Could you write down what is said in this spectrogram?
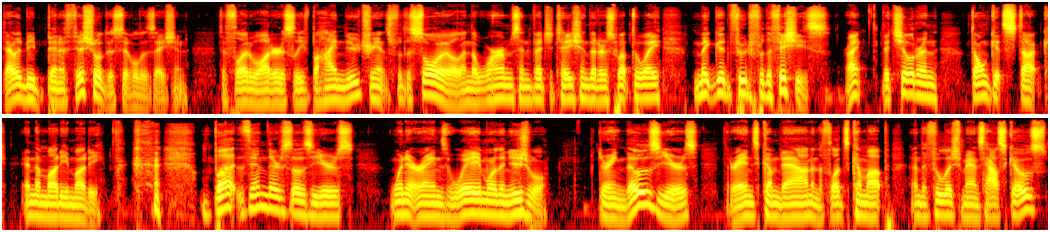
That would be beneficial to civilization. The flood waters leave behind nutrients for the soil, and the worms and vegetation that are swept away make good food for the fishies, right? The children don't get stuck in the muddy, muddy. but then there's those years when it rains way more than usual. During those years, the rains come down and the floods come up, and the foolish man's house goes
